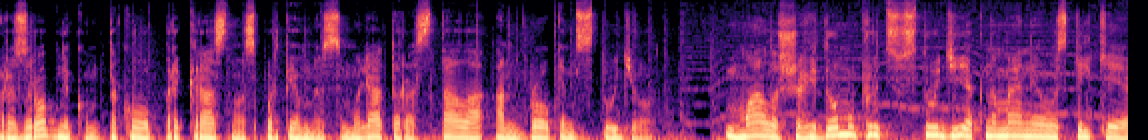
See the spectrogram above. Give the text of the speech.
Розробником такого прекрасного спортивного симулятора стала Unbroken Studio. Мало що відомо про цю студію, як на мене, оскільки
